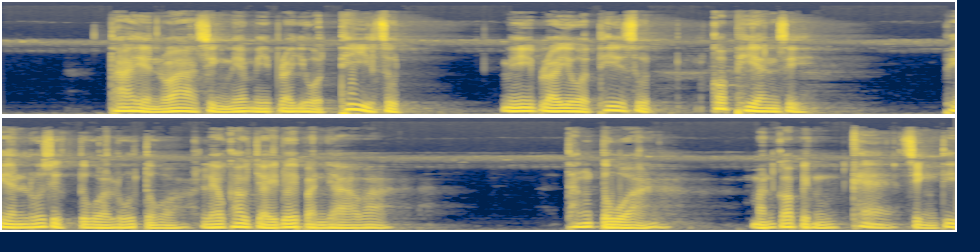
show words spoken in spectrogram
ๆ ถ้าเห็นว่าสิ่งนี้มีประโยชน์ที่สุด มีประโยชน์ที่สุดก็เพียรสิ เพียรรู้สึกตัวรู้ตัว แล้วเข้าใจด้วยปัญญาว่า ทั้งตัวมันก็เป็นแค่สิ่งที่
